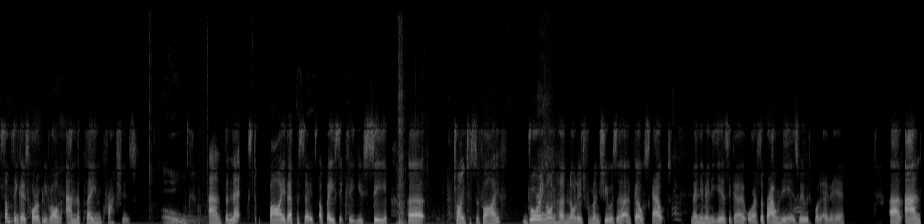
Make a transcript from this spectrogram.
something goes horribly wrong and the plane crashes. Oh, And the next five episodes are basically you see her trying to survive, drawing on her knowledge from when she was a, a Girl Scout many, many years ago, or as a brownie, as we would call it over here, um, and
